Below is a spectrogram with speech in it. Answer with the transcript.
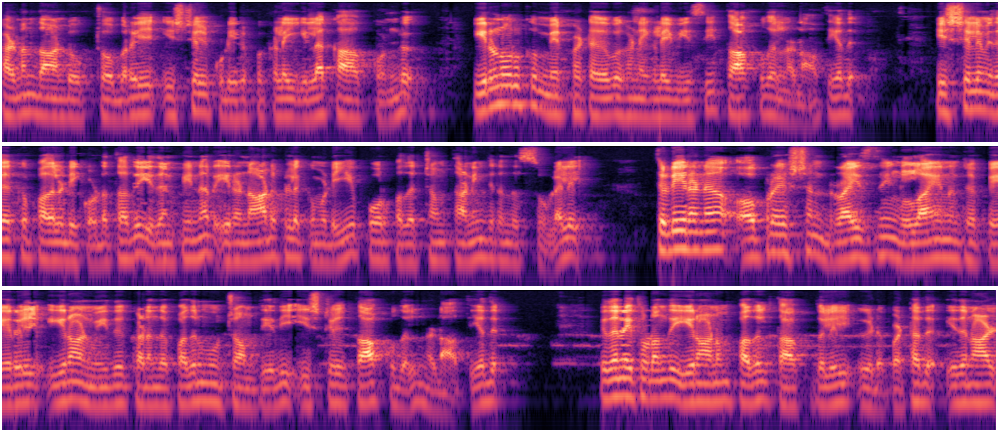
கடந்த ஆண்டு அக்டோபரில் இஸ்ரேல் குடியிருப்புகளை இலக்காக கொண்டு இருநூறுக்கும் மேற்பட்ட ஏவுகணைகளை வீசி தாக்குதல் நடாத்தியது. இஸ்ரேலும் இதற்கு பதிலடி கொடுத்தது. இதன் பின்னர் இரு நாடுகளுக்கும் இடையே போர் பதற்றம் தணிந்திருந்த சூழலில் திடீரென ஆபரேஷன் ரைசிங் லயன் என்ற பெயரில் ஈரான் மீது கடந்த பதிமூன்றாம் தேதி இஸ்ரேல் தாக்குதல் நடாத்தியது. இதனைத் தொடர்ந்து ஈரானும் பதில் தாக்குதலில் ஈடுபட்டது. இதனால்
